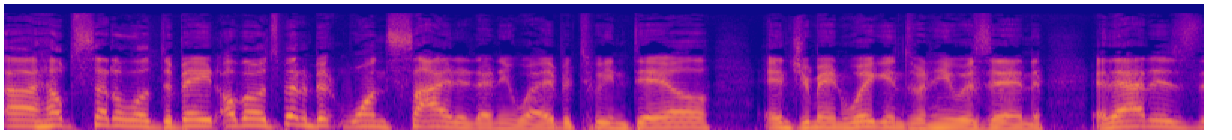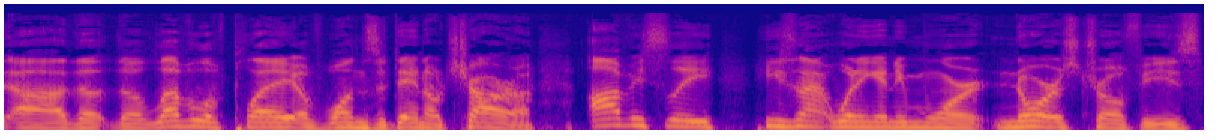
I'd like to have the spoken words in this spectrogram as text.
uh, help settle a debate, although it's been a bit one sided anyway, between Dale and Jermaine Wiggins when he was in, and that is uh, the the level of play of one Zdeno Chara. Obviously, he's not winning any more Norris trophies,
